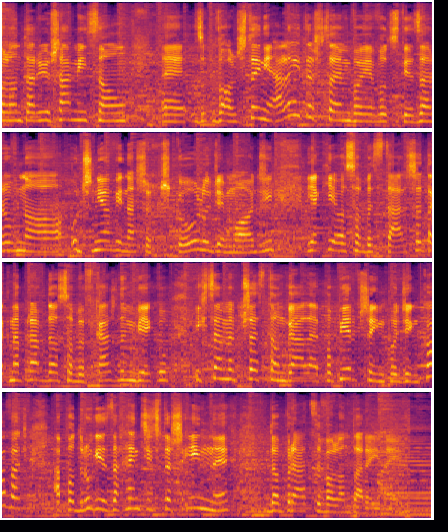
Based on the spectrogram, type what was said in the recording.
Wolontariuszami są e, w Olsztynie, ale i też w całym województwie, zarówno uczniowie naszych szkół, ludzie młodzi, jak i osoby starsze, tak naprawdę osoby w każdym wieku i chcemy przez tą galę po pierwsze im podziękować, a po drugie zachęcić też innych do pracy wolontaryjnej.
